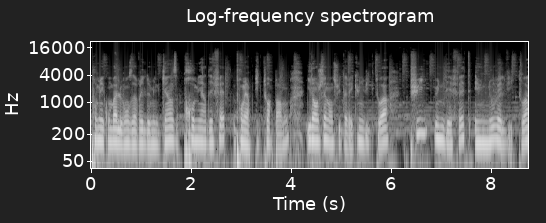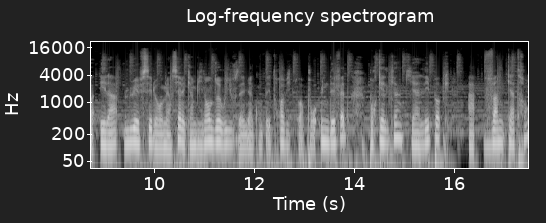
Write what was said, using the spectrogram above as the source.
Premier combat le 11 avril 2015, première défaite, première victoire pardon. Il enchaîne ensuite avec une victoire, puis une défaite et une nouvelle victoire. Et là, l'UFC le remercie avec un bilan de, oui, vous avez bien compté, 3 victoires pour une défaite. Pour quelqu'un qui à l'époque a 24 ans,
